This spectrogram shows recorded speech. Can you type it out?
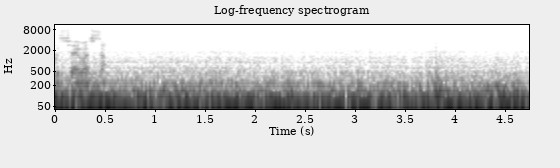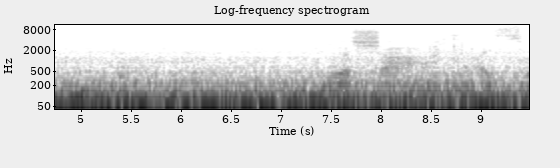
ールしちゃいました。よっしゃ引き返そう。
